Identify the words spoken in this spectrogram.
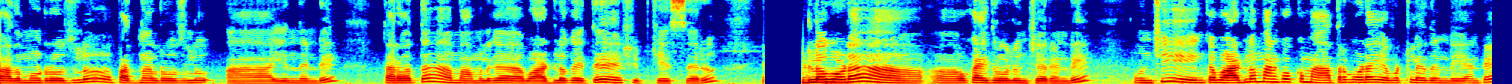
పదమూడు రోజులు పద్నాలుగు రోజులు అయ్యిందండి. తర్వాత మామూలుగా వార్డులోకి అయితే షిఫ్ట్ చేశారు. వాటిలో కూడా ఒక ఐదు రోజులు ఉంచారండి. ఉంచి ఇంకా వాడిలో మనకు ఒక మాత్ర కూడా ఇవ్వట్లేదండి. అంటే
